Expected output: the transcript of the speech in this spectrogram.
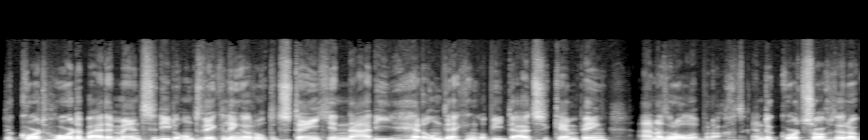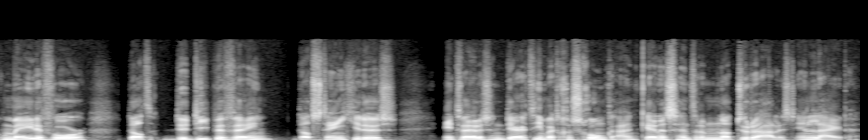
De Kort hoorde bij de mensen die de ontwikkelingen rond het steentje na die herontdekking op die Duitse camping aan het rollen bracht. En de Kort zorgde er ook mede voor dat de Diepeveen, dat steentje dus, in 2013 werd geschonken aan kenniscentrum Naturalis in Leiden.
